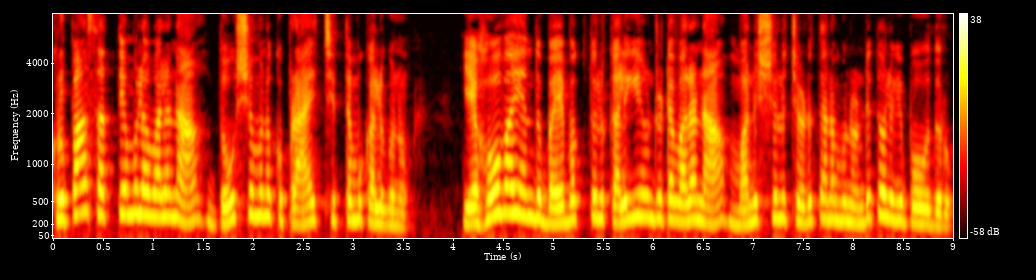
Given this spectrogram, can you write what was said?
కృపా సత్యముల వలన దోషమునకు ప్రాయశ్చిత్తము కలుగును. యహోవా ఎందు భయభక్తులు కలిగి ఉండుట వలన మనుష్యులు చెడుతనము నుండి తొలగిపోవుదురు.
